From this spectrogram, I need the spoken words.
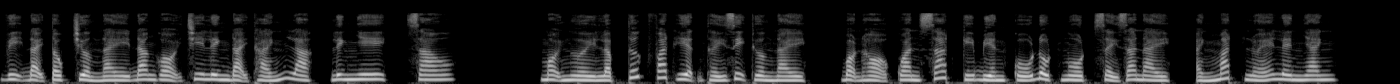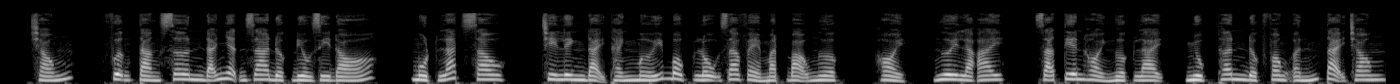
Vị đại tộc trưởng này đang gọi chi linh đại thánh là Linh Nhi, sao? Mọi người lập tức phát hiện thấy dị thường này, bọn họ quan sát kỹ biến cố đột ngột xảy ra này, ánh mắt lóe lên nhanh. Chóng, Phượng Tàng Sơn đã nhận ra được điều gì đó, một lát sau, Chi Linh Đại Thánh mới bộc lộ ra vẻ mặt bạo ngược, hỏi, ngươi là ai? Giã tiên hỏi ngược lại, nhục thân được phong ấn tại trong.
